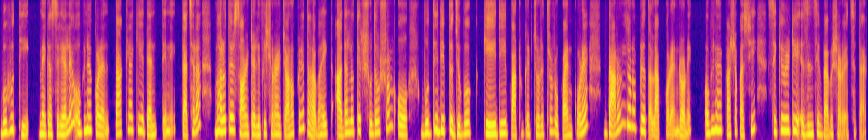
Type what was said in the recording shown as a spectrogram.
বহুথি মেগা সিরিয়ালে অভিনয় করেন তাক লাগিয়ে দেন তিনি। তাছাড়া ভারতের সনি টেলিভিশনের জনপ্রিয় ধারাবাহিক আদালতের সুদর্শন ও বুদ্ধিদীপ্ত যুবক কেডি পাঠকের চরিত্র রূপায়ণ করে দারুণ জনপ্রিয়তা লাভ করেন রনিত। অভিনয়ের পাশাপাশি সিকিউরিটি এজেন্সির ব্যবসা রয়েছে তার।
